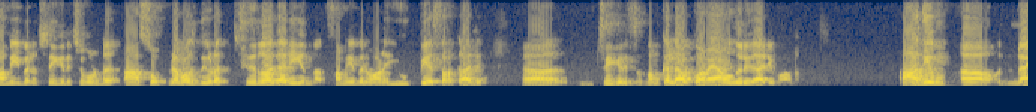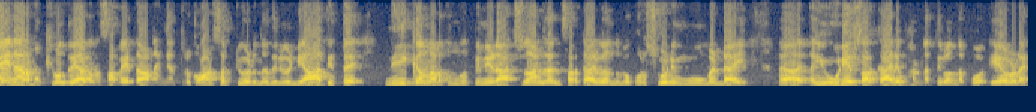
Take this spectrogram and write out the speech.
സമീപനം സ്വീകരിച്ചുകൊണ്ട് ആ സ്വപ്ന പദ്ധതിയുടെ ചിറകരിയുന്ന സമീപനമാണ് യു പി എ സർക്കാർ സ്വീകരിച്ചത്. നമുക്ക് എല്ലാവർക്കും അറിയാവുന്ന ഒരു കാര്യമാണ്. ആദ്യം നയനാർ മുഖ്യമന്ത്രിയാകുന്ന സമയത്താണ് ഇങ്ങനത്തെ ഒരു കോൺസെപ്റ്റ് വരുന്നതിന് വേണ്ടി ആദ്യത്തെ നീക്കം നടത്തുന്നത്. പിന്നീട് അച്യുതാനന്ദൻ സർക്കാർ വന്നപ്പോൾ കുറച്ചുകൂടി മൂവ്മെന്റ് ആയി. യു ഡി എഫ് സർക്കാർ ഭരണത്തിൽ വന്നപ്പോൾ എവിടെ?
